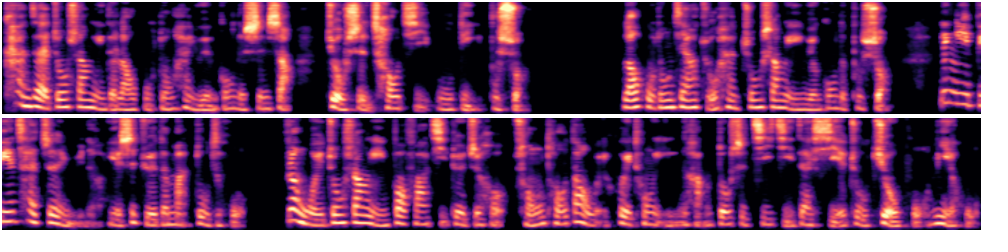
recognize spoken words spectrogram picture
看在中商银的老股东和员工的身上，就是超级无敌不爽。老股东家族和中商银员工的不爽，另一边蔡正宇呢也是觉得满肚子火，认为中商银爆发挤兑之后，从头到尾汇通银行都是积极在协助救火灭火。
